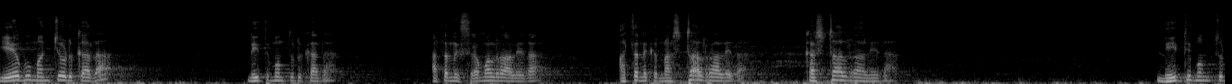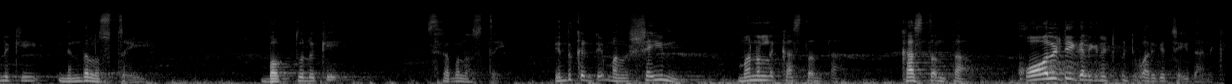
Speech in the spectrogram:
ఏబు మంచోడు కాదా? నీతిమంతుడు కాదా? అతనికి శ్రమలు రాలేదా? అతనికి నష్టాలు రాలేదా? కష్టాలు రాలేదా? నీతిమంతునికి నిందలు వస్తాయి భక్తులకి శ్రమలు వస్తాయి ఎందుకంటే మన షైన్ మనల్ని కాస్తంత కాస్తంత క్వాలిటీ కలిగినటువంటి వారికి చేయడానికి.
